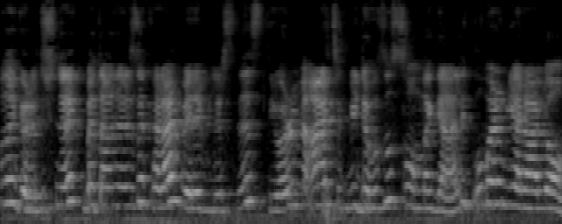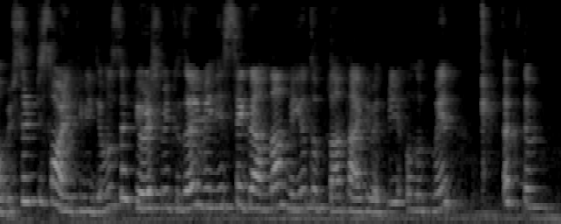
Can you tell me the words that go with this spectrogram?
buna göre düşünerek bedenlerinize karar verebilirsiniz diyorum ve artık videomuzun sonuna geldik. Umarım yararlı olmuştur. Bir sonraki videomuzda görüşmek üzere. Beni Instagram'dan ve YouTube'dan takip etmeyi unutmayın. Öptüm.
